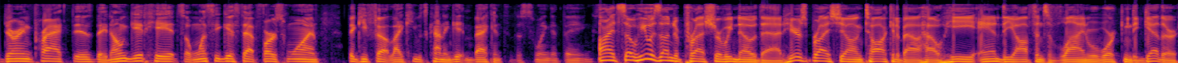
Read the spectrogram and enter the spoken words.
during practice. They don't get hit. So once he gets that first one, I think he felt like he was kind of getting back into the swing of things. All right, so he was under pressure. We know that. Here's Bryce Young talking about how he and the offensive line were working together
